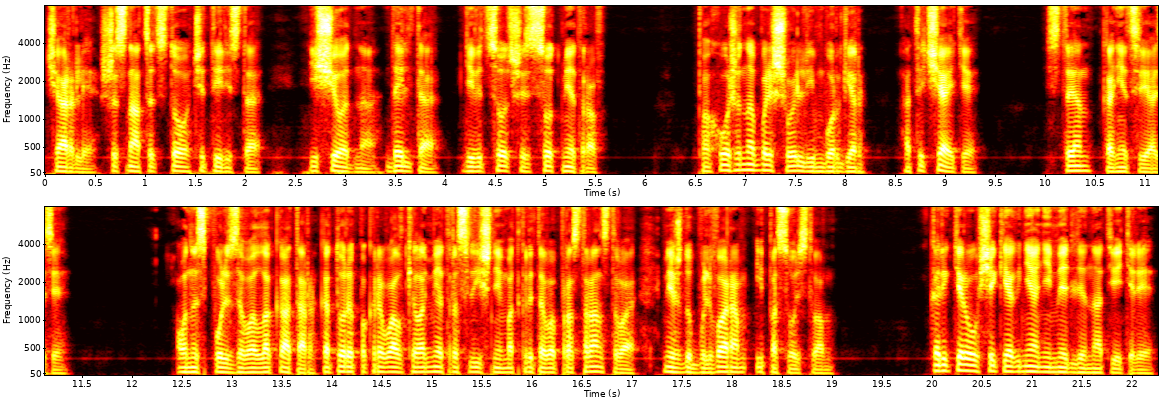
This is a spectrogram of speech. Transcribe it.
Чарли, 16-100, 400. Еще одна. Дельта, 900-600 метров. Похоже на большой лимбургер. Отвечайте. Стэн, конец связи. Он использовал локатор, который покрывал километр с лишним открытого пространства между бульваром и посольством. Корректировщики огня немедленно ответили.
